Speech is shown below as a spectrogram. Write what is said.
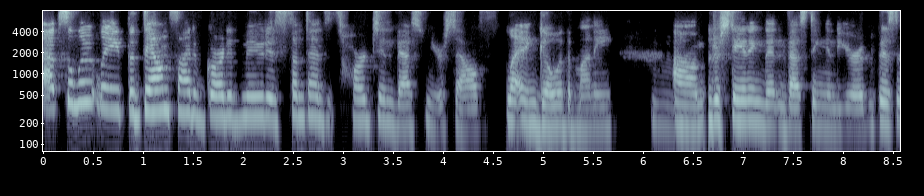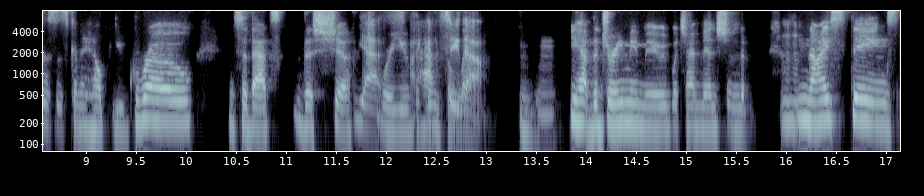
absolutely. The downside of guarded mood is sometimes it's hard to invest in yourself, letting go of the money um, understanding that investing into your business is going to help you grow. And so that's the shift yes, where you I have can to see let- that. Mhm. You have the dreamy mood, which I mentioned. Mhm. Nice things,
